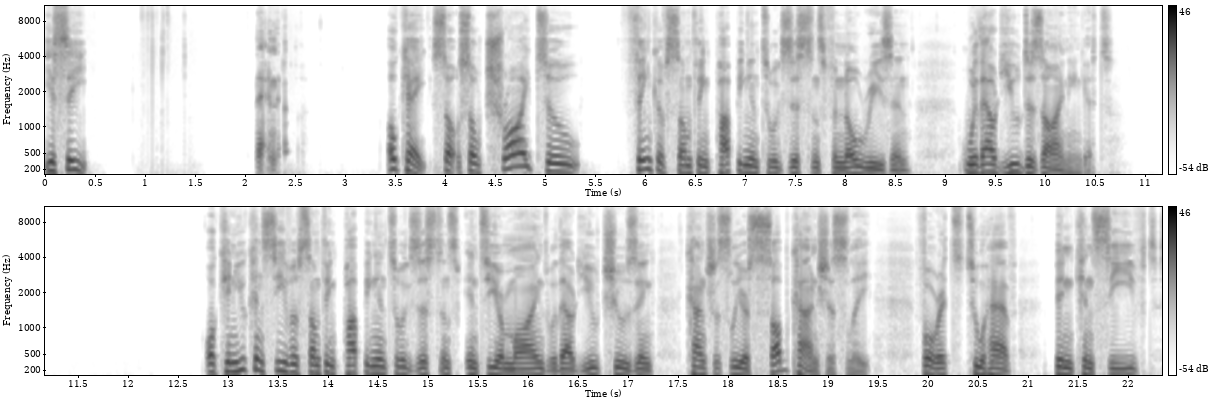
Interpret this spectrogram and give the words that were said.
You see, okay, so so try to think of something popping into existence for no reason without you designing it. Or can you conceive of something popping into existence into your mind without you choosing consciously or subconsciously for it to have been conceived?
